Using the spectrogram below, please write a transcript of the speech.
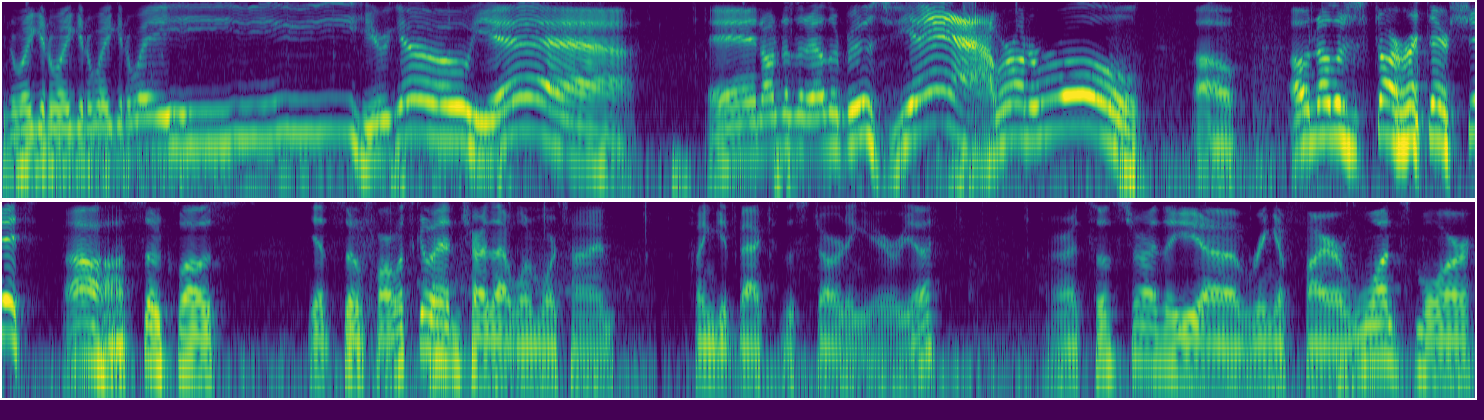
Get away, get away, get away, get away. Here we go. Yeah. And onto the other boost. Yeah, we're on a roll. Uh-oh. Oh no, there's a star right there. Shit. Oh, so close. Yet so far. Let's go ahead and try that one more time. If I can get back to the starting area. Alright, so let's try the uh, Ring of Fire once more.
